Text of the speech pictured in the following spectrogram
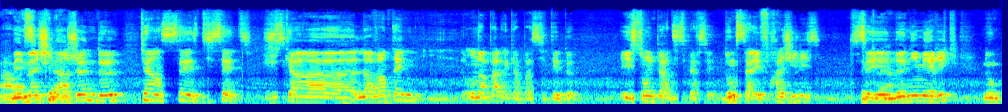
Ah mais imagine un jeune de 15, 16, 17, jusqu'à la vingtaine, on n'a pas la capacité de. Et ils sont hyper dispersés. Donc, ça les fragilise. C'est le numérique. Donc,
